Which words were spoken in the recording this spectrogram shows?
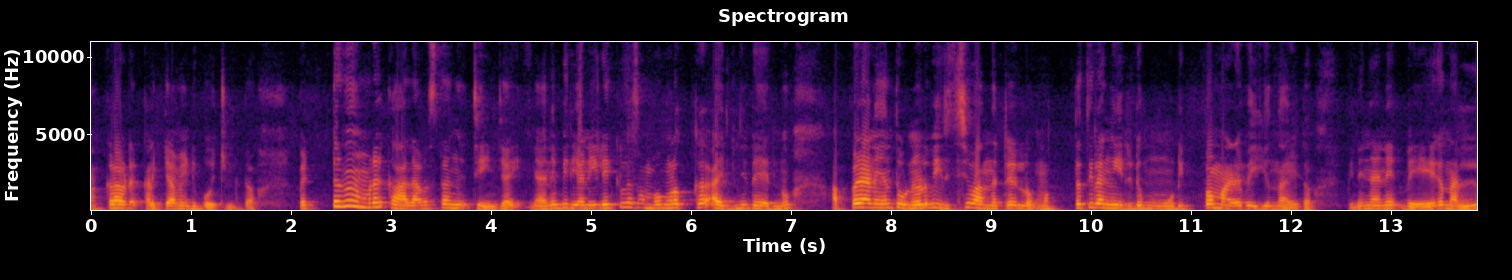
മക്കൾ അവിടെ കളിക്കാൻ വേണ്ടി പോയിട്ടുണ്ട് കേട്ടോ പെട്ടെന്ന് നമ്മുടെ കാലാവസ്ഥ അങ്ങ് ചേഞ്ചായി ഞാൻ ബിരിയാണിയിലേക്കുള്ള സംഭവങ്ങളൊക്കെ അരിഞ്ഞിടായിരുന്നു. അപ്പോഴാണ് ഞാൻ തുണികൾ വിരിച്ച് വന്നിട്ടേ ഉള്ളൂ. മൊത്തത്തിൽ അങ്ങ് ഇരുട് മൂടി ഇപ്പം മഴ പെയ്യുന്നതായിട്ടോ. പിന്നെ ഞാൻ വേഗം നല്ല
